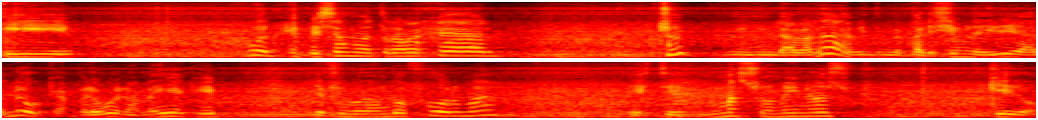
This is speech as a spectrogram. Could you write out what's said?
Y bueno, empezamos a trabajar. Yo, la verdad, me parecía una idea loca, pero bueno, a medida que le fuimos dando forma, este, más o menos quedó.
